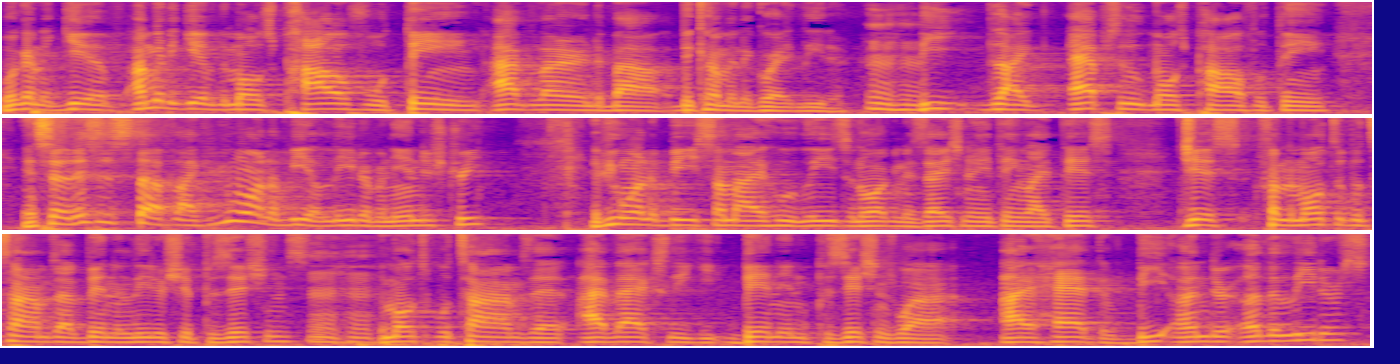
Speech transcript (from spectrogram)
we're gonna give. I'm gonna give the most powerful thing I've learned about becoming a great leader. Mm-hmm. The like absolute most powerful thing. And so this is stuff like if you want to be a leader of an industry, if you want to be somebody who leads an organization or anything like this, just from the multiple times I've been in leadership positions, Mm-hmm. the multiple times that I've actually been in positions where I had to be under other leaders,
